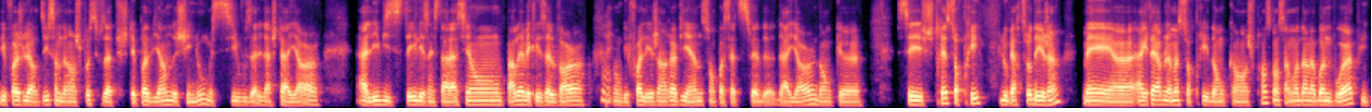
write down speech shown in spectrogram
des fois, je leur dis, ça ne me dérange pas si vous n'achetez pas de viande de chez nous, mais si vous allez l'acheter ailleurs, allez visiter les installations, parler avec les éleveurs. Donc, des fois, les gens reviennent, ne sont pas satisfaits d'ailleurs. Donc, euh, je suis très surpris de l'ouverture des gens, mais euh, agréablement surpris. Donc, je pense qu'on s'en va dans la bonne voie. Puis,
